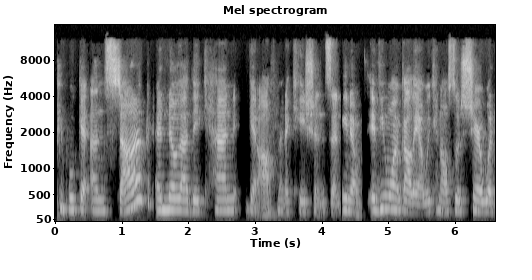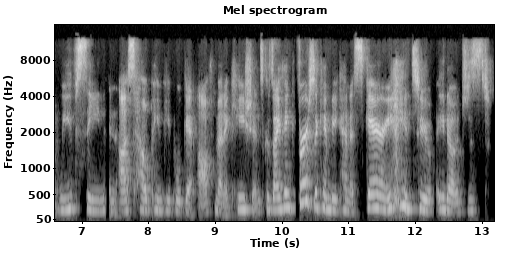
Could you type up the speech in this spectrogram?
people get unstuck and know that they can get off medications. And you know if you want galia we can also share what we've seen in us helping people get off medications. Because i think first it can be kind of scary to you know just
